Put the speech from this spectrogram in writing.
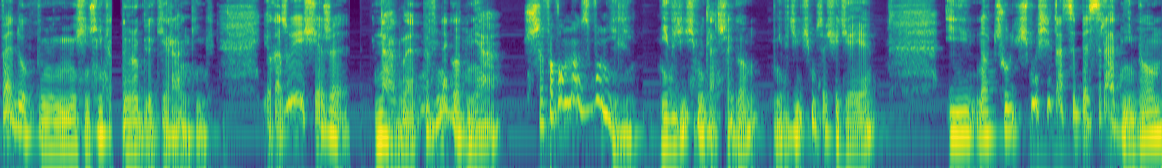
Według miesięcznika, który robi taki ranking. I okazuje się, że nagle pewnego dnia szefową nam zwolnili. Nie wiedzieliśmy dlaczego, nie wiedzieliśmy co się dzieje i no, czuliśmy się tacy bezradni, bo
